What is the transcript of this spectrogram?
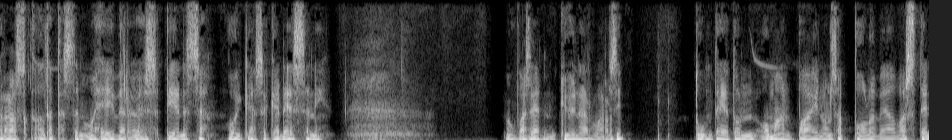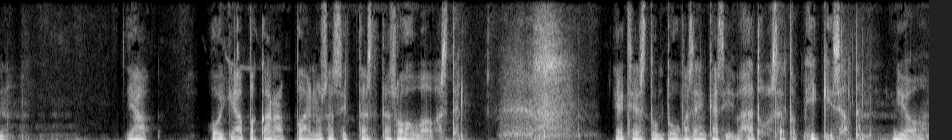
raskalta tässä minun heiveröisessä pienessä oikeassa kädessäni. Minun vasen kyynärvarsi tuntee ton oman painonsa polvea vasten ja oikea pakara painonsa sitten taas tätä sohvaa vasten. Itse asiassa tuntuu vasen käsi vähän tuollaiselta hikiseltä. Joo.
